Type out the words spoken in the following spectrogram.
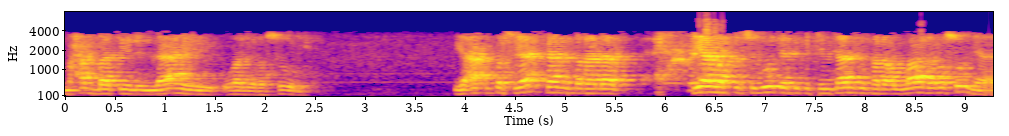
mahabbati lillahi wa li rasuli. Ya aku persiapkan terhadap kiamat tersebut yaitu kecintaan kepada Allah dan Rasulnya.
